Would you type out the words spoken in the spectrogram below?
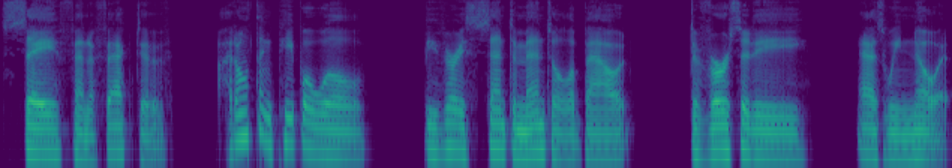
safe and effective. I don't think people will be very sentimental about diversity as we know it.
